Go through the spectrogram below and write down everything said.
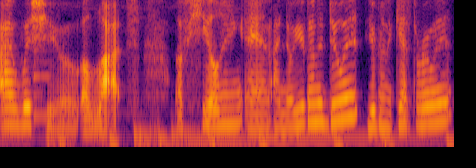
I, I wish you a lot of healing, and I know you're gonna do it. You're gonna get through it,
